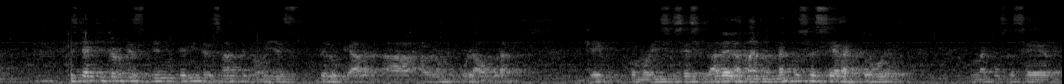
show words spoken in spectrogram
es que aquí creo que es bien, interesante, ¿no? Y es de lo que habla, habla un poco la obra, que como dices, es va de la mano. Una cosa es ser actor, una cosa es ser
